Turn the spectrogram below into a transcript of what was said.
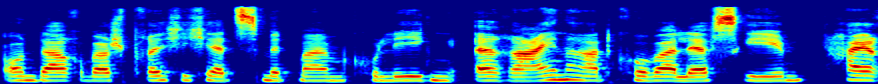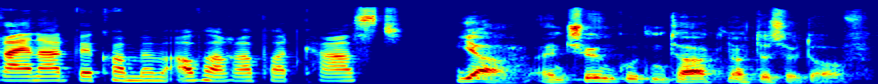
und darüber spreche ich jetzt mit meinem Kollegen Reinhard Kowalewski. Hi Reinhard, willkommen im Aufwacher Podcast. Ja, einen schönen guten Tag nach Düsseldorf.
